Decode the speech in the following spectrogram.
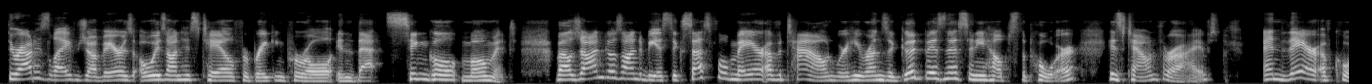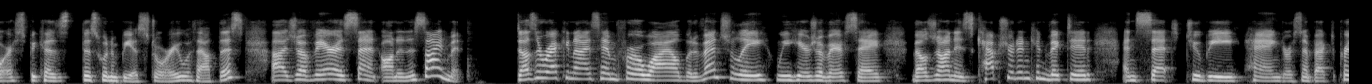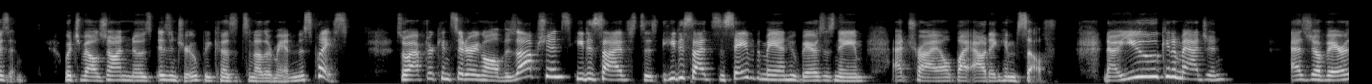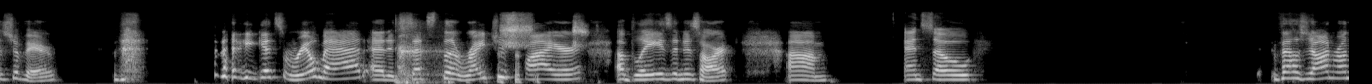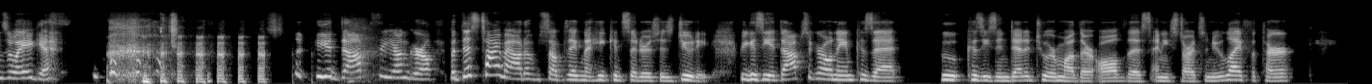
Throughout his life, Javert is always on his tail for breaking parole in that single moment. Valjean goes on to be a successful mayor of a town where he runs a good business and he helps the poor. His town thrives. And there, of course, because this wouldn't be a story without this, uh, Javert is sent on an assignment. Doesn't recognize him for a while, but eventually we hear Javert say Valjean is captured and convicted and set to be hanged or sent back to prison, which Valjean knows isn't true because it's another man in his place. So after considering all of his options, he decides to he decides to save the man who bears his name at trial by outing himself. Now you can imagine, as Javert is Javert, that he gets real mad and it sets the righteous fire ablaze in his heart. Um, and so Valjean runs away again. he adopts a young girl, but this time out of something that he considers his duty because he adopts a girl named Cosette who because he's indebted to her mother all this and he starts a new life with her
